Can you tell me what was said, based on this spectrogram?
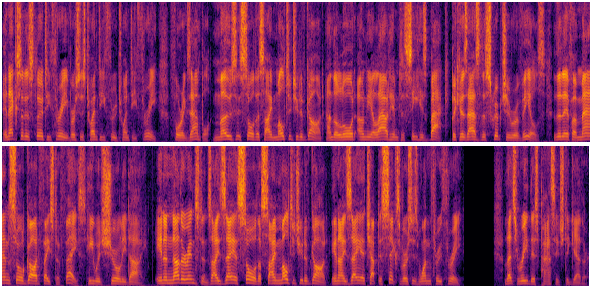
In Exodus 33, verses 20 through 23, for example, Moses saw the similitude of God, and the Lord only allowed him to see his back, because as the scripture reveals, that if a man saw God face to face, he would surely die. In another instance, Isaiah saw the similitude of God in Isaiah chapter 6, verses 1 through 3. Let's read this passage together.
